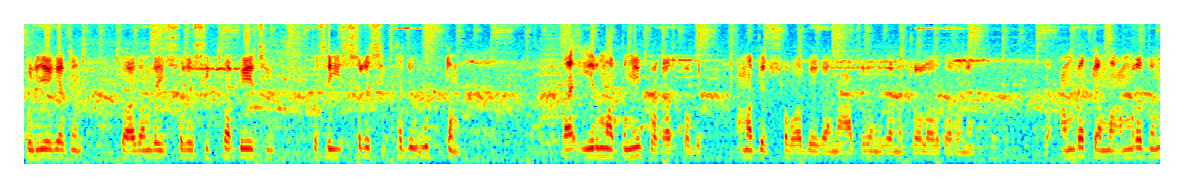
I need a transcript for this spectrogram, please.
ছড়িয়ে গেছেন। তো আজ আমরা ঈশ্বরের শিক্ষা পেয়েছি। তো সেই ঈশ্বরের শিক্ষা যে উত্তম, তা এর মাধ্যমেই প্রকাশ পাবে আমাদের স্বভাবের কারণে, আচরণের কারণে, চলার কারণে। তো আমরা কেমন, আমরা যেন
